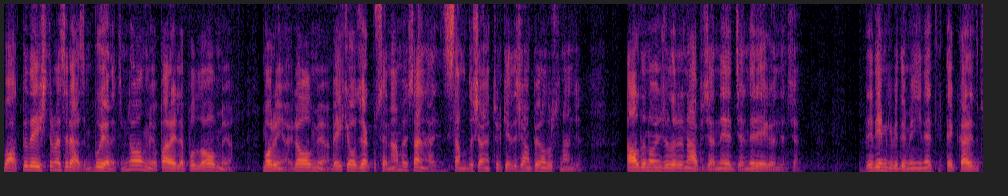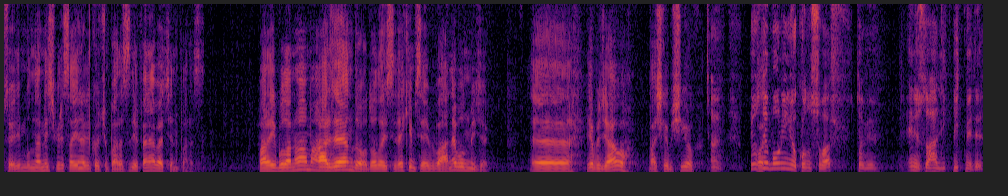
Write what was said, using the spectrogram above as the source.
bu aklı değiştirmesi lazım. Bu yönetimde olmuyor. Parayla pulla olmuyor. Mourinho ile olmuyor. Belki olacak bu sene ama sen İstanbul'da, şampiyon, Türkiye'de şampiyon olursun ancak. Aldığın oyuncuları ne yapacaksın, ne edeceksin, nereye göndereceksin? Dediğim gibi demin yine tekrar edip söyleyeyim. Bunların hiçbiri Sayın Ali Koç'un parası değil, Fenerbahçe'nin parası. Parayı bulan o ama harcayan da o. Dolayısıyla kimseye bir bahane bulmayacak. Ee, yapacağı o. Başka bir şey yok. Evet. Jose Mourinho konusu var. Tabii henüz daha lig bitmedi.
